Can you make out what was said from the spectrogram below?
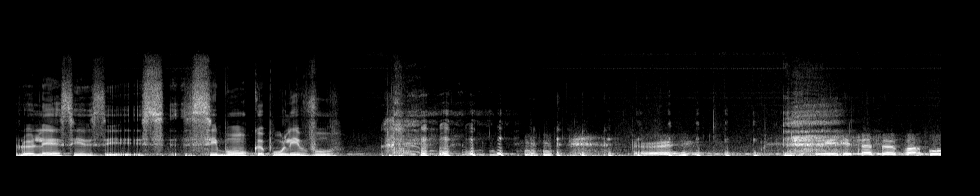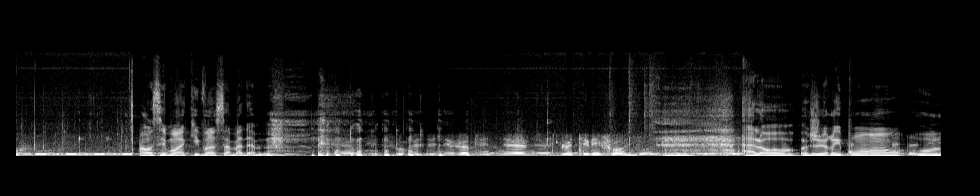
le lait, c'est bon que pour les veaux. et ça se vend où? Oh, c'est moi qui vends ça, madame. Ah il faut me donner le, téléphone. Alors, je réponds au...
